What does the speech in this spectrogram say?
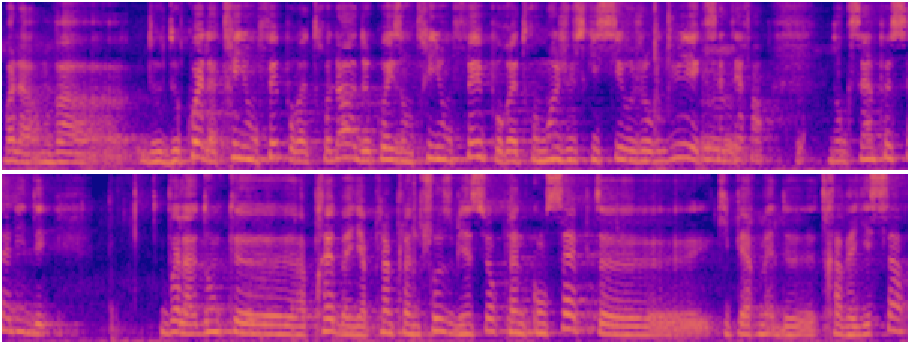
voilà, on va de, de, quoi elle a triomphé pour être là, de quoi ils ont triomphé pour être au moins jusqu'ici aujourd'hui, etc. Mm. Donc c'est un peu ça l'idée. Voilà, donc euh, après, ben, il y a plein plein de choses, bien sûr, plein de concepts euh, qui permettent de travailler ça,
